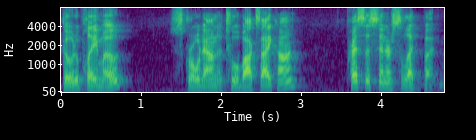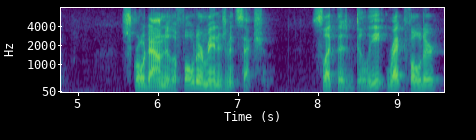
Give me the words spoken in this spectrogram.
Go to Play Mode, scroll down the toolbox icon, press the center select button. Scroll down to the folder management section. Select the delete rec folder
